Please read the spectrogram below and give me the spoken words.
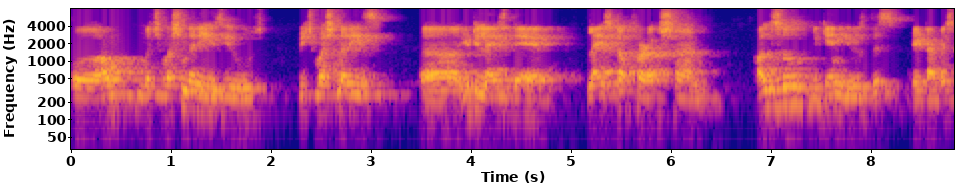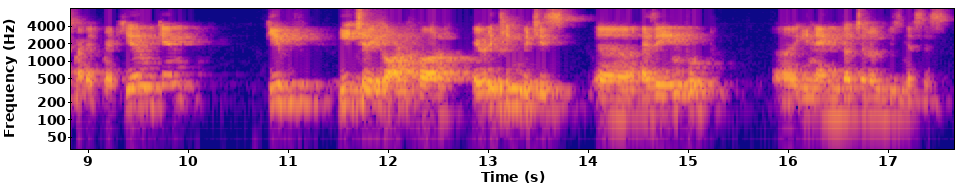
or how much machinery is used, which machinery is uh, utilized there, livestock production. Also, we can use this database management. Here we can keep each record for everything which is uh, as a input uh, in agricultural businesses.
